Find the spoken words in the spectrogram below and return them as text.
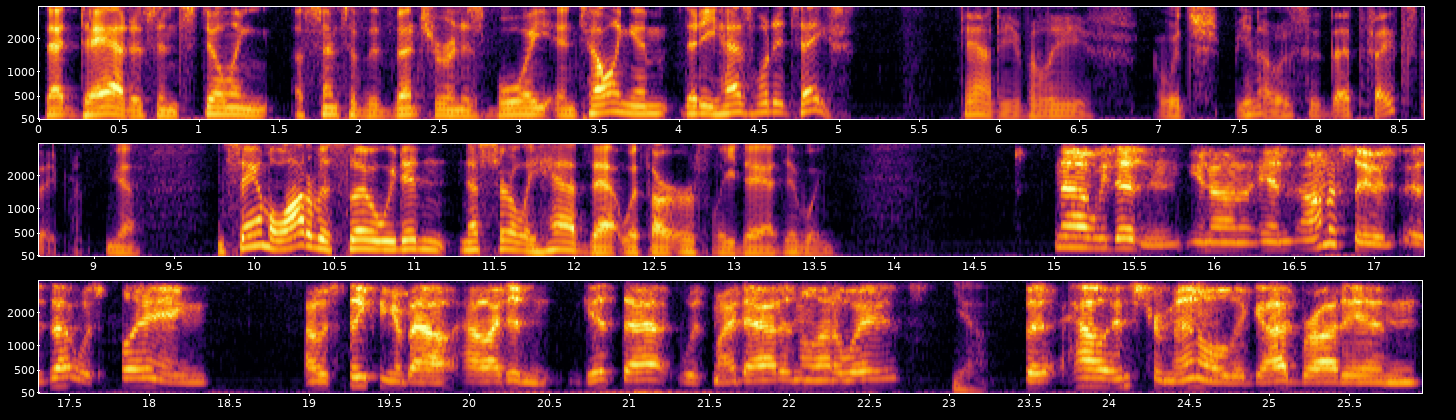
that dad is instilling a sense of adventure in his boy and telling him that he has what it takes. Yeah, do you believe? Which, you know, is that faith statement. Yeah. And Sam, a lot of us though we didn't necessarily have that with our earthly dad, did we? No, we didn't. You know, and honestly, as, as that was playing, I was thinking about how I didn't get that with my dad in a lot of ways, Yeah. but how instrumental that God brought in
